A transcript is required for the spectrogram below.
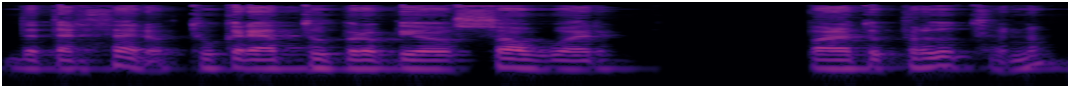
de terceros, tú creas tu propio software para tus productos, ¿no?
